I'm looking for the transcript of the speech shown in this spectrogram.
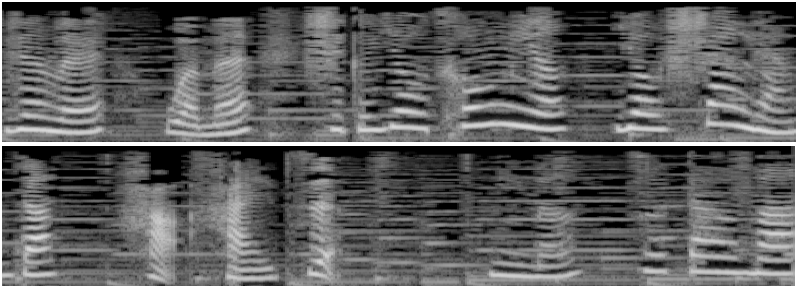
认为我们是个又聪明又善良的好孩子。你能做到吗？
